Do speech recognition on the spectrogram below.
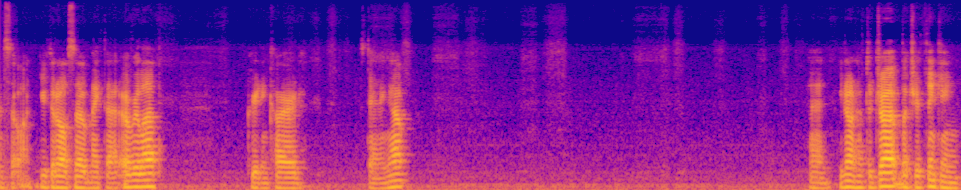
and so on. You could also make that overlap. Greeting card standing up, And you don't have to draw it, but you're thinking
